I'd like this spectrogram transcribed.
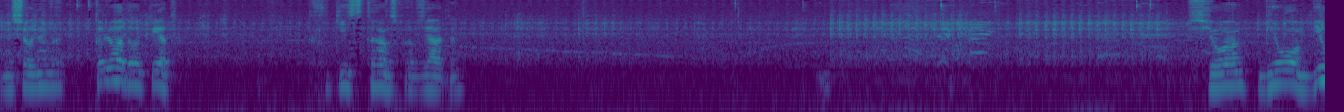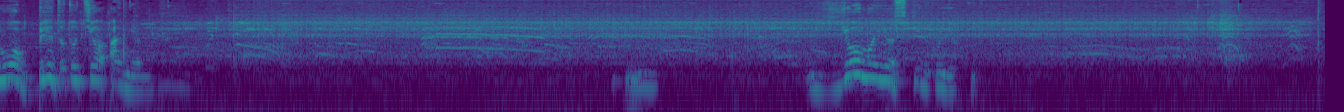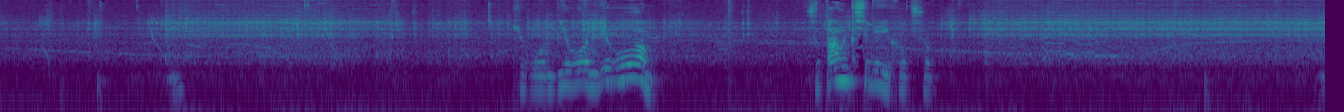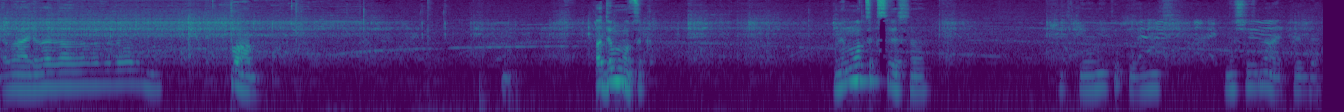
Мені ще один вертольот опет. Якийсь транспорт взяти. Все, бегом, бегом, блин, да тут все армия. Ё-моё, сколько их тут. Бегом, бегом, бегом. Що танк ще виїхав, що? Давай, давай, давай, давай, давай. Пам. А де моцик? Не моцик свисно. Такі вони такі, вони, вони ще знають, ребят.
